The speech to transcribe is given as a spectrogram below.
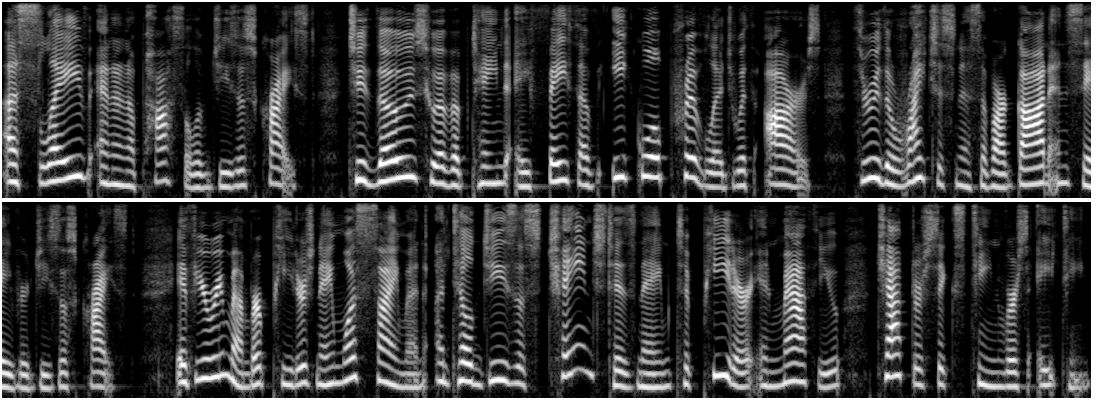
a slave and an apostle of Jesus Christ, to those who have obtained a faith of equal privilege with ours through the righteousness of our God and Savior Jesus Christ. If you remember, Peter's name was Simon until Jesus changed his name to Peter in Matthew chapter 16, verse 18.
